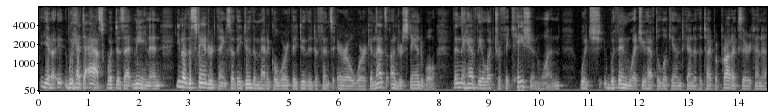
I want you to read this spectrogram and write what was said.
you know, it, we had to ask, what does that mean? And, you know, the standard thing. So they do the medical work, they do the defense aero work, and that's understandable. Then they have the electrification one, which within which you have to look into kind of the type of products they're kind of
